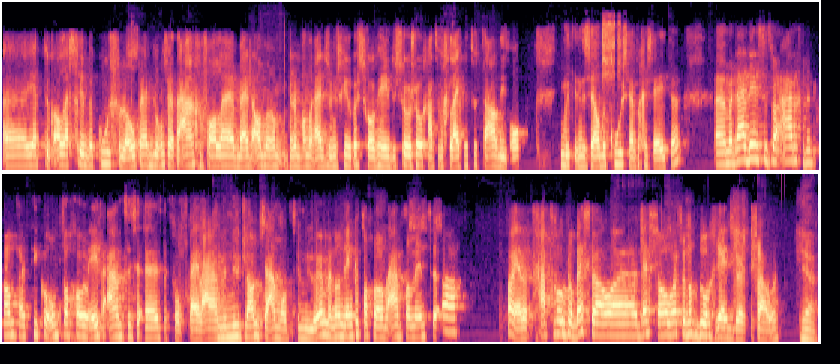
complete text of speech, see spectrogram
je hebt natuurlijk allerlei verschillende koersverlopen. Hè. Bij ons werd aangevallen en bij de andere, bij de mannen rijden ze misschien rustig overheen. Dus sowieso gaat de vergelijking totaal niet op. Je moet in dezelfde koers hebben gezeten. Uh, maar daar deed het wel aardig in een krantartikel om toch gewoon even aan te zetten. Wij waren een minuut langzamer op de muur. Maar dan denken toch wel een aantal mensen... Oh, oh ja, dat gaat toch ook nog best wel... Best wel wordt er nog doorgereden door de vrouwen. Ja,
